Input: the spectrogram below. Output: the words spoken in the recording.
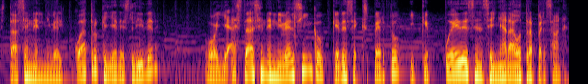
estás en el nivel 4 que ya eres líder, o ya estás en el nivel 5 que eres experto y que puedes enseñar a otra persona.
